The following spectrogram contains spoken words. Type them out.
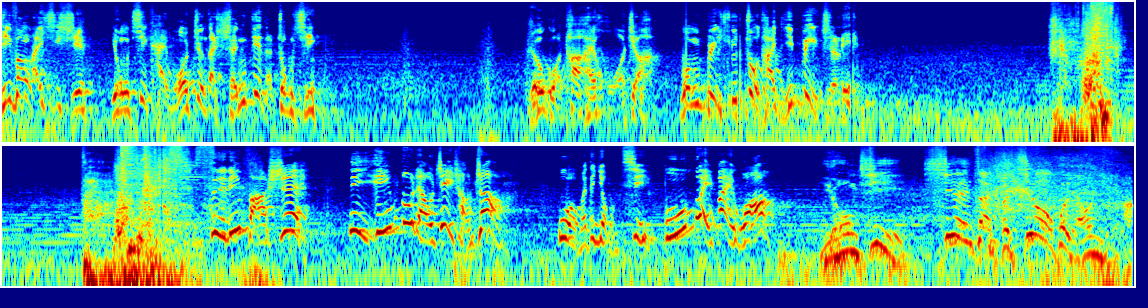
敌方来袭时，勇气楷模正在神殿的中心。如果他还活着，我们必须助他一臂之力。死灵法师，你赢不了这场仗，我们的勇气不会败亡。勇气现在可救不了你了。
